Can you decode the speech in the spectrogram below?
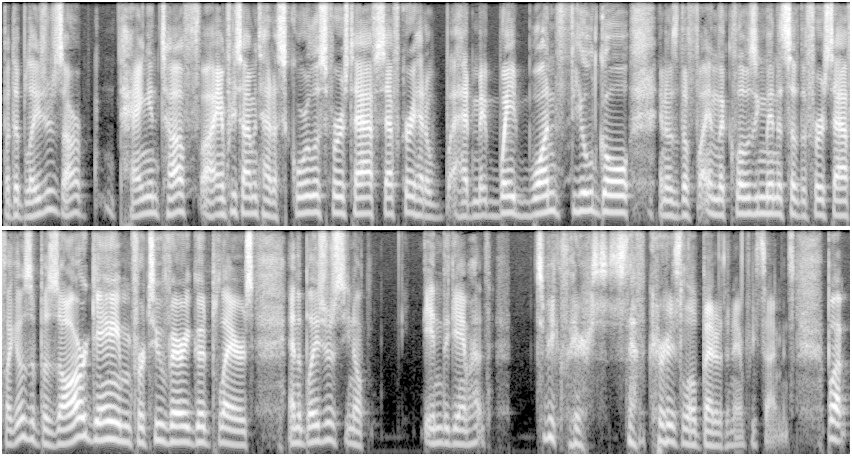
but the Blazers are hanging tough. Uh, Anfernee Simons had a scoreless first half. Steph Curry had a, had made one field goal, and it was the in the closing minutes of the first half. Like it was a bizarre game for two very good players, and the Blazers, you know, in the game to be clear, Steph Curry is a little better than Anfernee Simons. But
